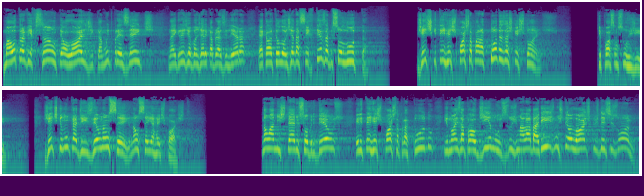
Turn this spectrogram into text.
Uma outra versão teológica muito presente na igreja evangélica brasileira é aquela teologia da certeza absoluta. Gente que tem resposta para todas as questões que possam surgir. Gente que nunca diz, eu não sei, não sei a resposta. Não há mistério sobre Deus, Ele tem resposta para tudo e nós aplaudimos os malabarismos teológicos desses homens.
